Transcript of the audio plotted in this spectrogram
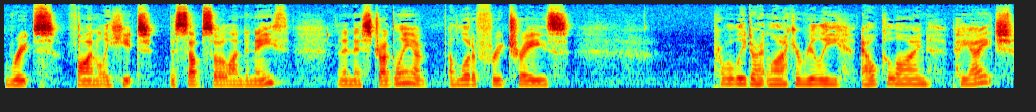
roots finally hit the subsoil underneath, and then they're struggling. A, a lot of fruit trees probably don't like a really alkaline pH.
